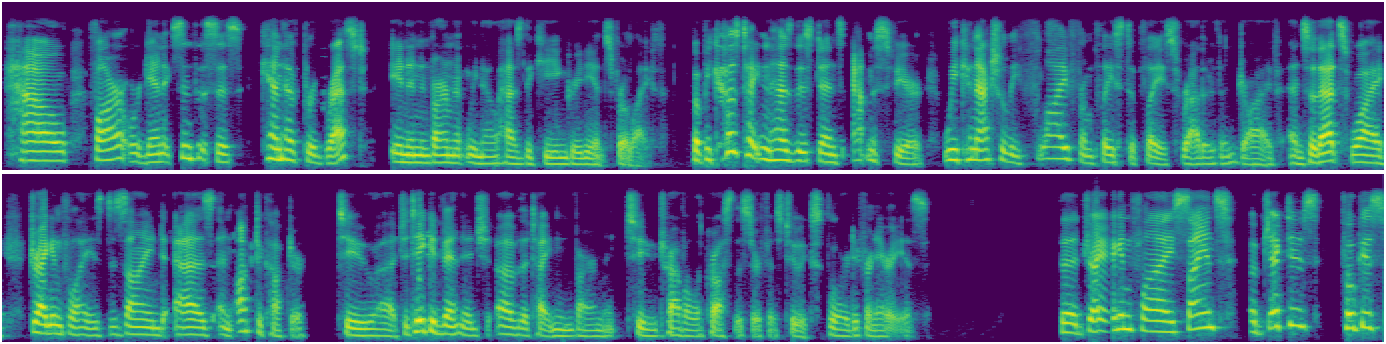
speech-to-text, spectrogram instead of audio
how far organic synthesis can have progressed in an environment we know has the key ingredients for life. But because Titan has this dense atmosphere, we can actually fly from place to place rather than drive. And so that's why Dragonfly is designed as an octocopter to, uh, to take advantage of the Titan environment to travel across the surface to explore different areas. The Dragonfly science objectives focus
